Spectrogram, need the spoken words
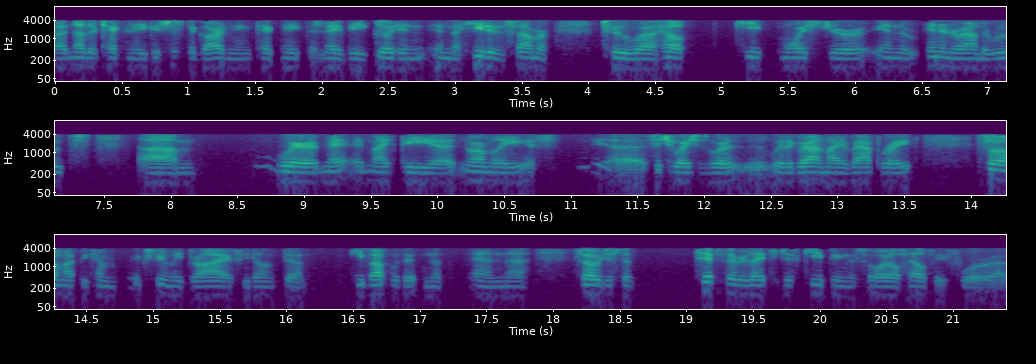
another technique. It's just a gardening technique that may be good in in the heat of the summer to uh, help keep moisture in the in and around the roots, um, where it, may, it might be uh, normally if uh, situations where where the ground might evaporate, soil might become extremely dry if you don't uh, keep up with it, and, the, and uh, so just a tips that relate to just keeping the soil healthy for uh,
